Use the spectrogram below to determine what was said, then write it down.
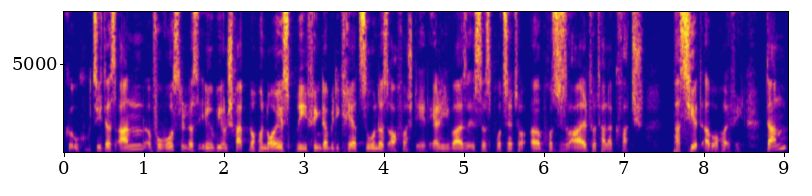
guckt sich das an, verwurstelt das irgendwie und schreibt noch ein neues Briefing, damit die Kreation das auch versteht. Ehrlicherweise ist das prozessual, äh, prozessual totaler Quatsch. Passiert aber häufig. Dann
